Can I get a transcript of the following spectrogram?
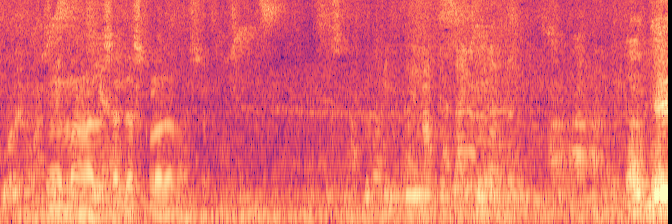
keluar yang masuk. Memang harus ada sekolah dan masuk. oke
